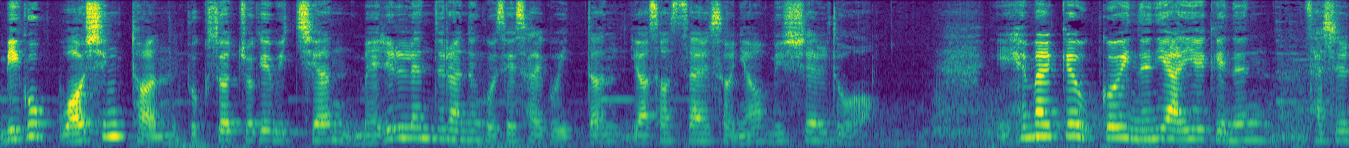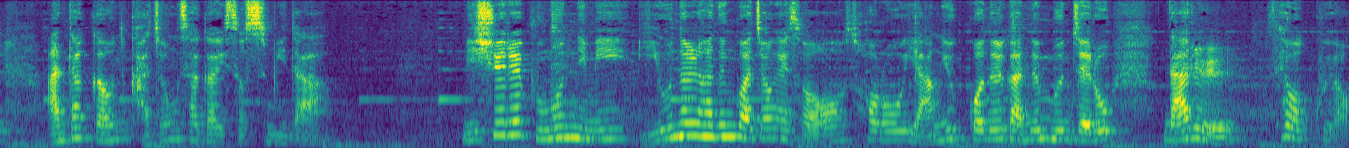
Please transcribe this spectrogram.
미국 워싱턴 북서쪽에 위치한 메릴랜드라는 곳에 살고 있던 6살 소녀 미셸 도어. 해맑게 웃고 있는 이 아이에게는 사실 안타까운 가정사가 있었습니다. 미셸의 부모님이 이혼을 하는 과정에서 서로 양육권을 갖는 문제로 나를 세웠고요.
